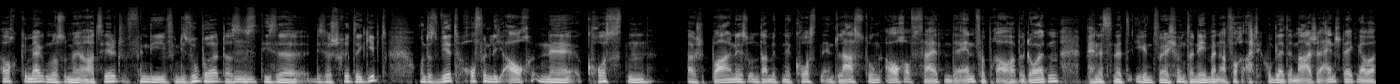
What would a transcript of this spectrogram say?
auch gemerkt und das hast du mir erzählt, finde ich, finde ich super, dass es diese, diese Schritte gibt. Und es wird hoffentlich auch eine Kostenersparnis und damit eine Kostenentlastung auch auf Seiten der Endverbraucher bedeuten, wenn jetzt nicht irgendwelche Unternehmen einfach die komplette Marge einstecken. Aber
